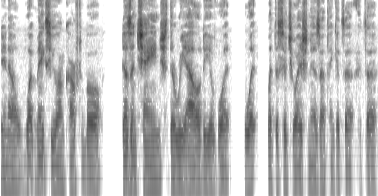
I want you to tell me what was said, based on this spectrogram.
you know what makes you uncomfortable doesn't change the reality of what what what the situation is. I think it's a it's a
